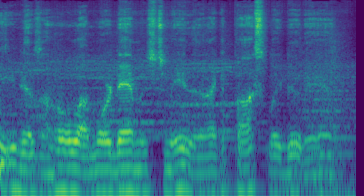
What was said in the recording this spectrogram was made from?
He does a whole lot more damage to me than I could possibly do to him.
